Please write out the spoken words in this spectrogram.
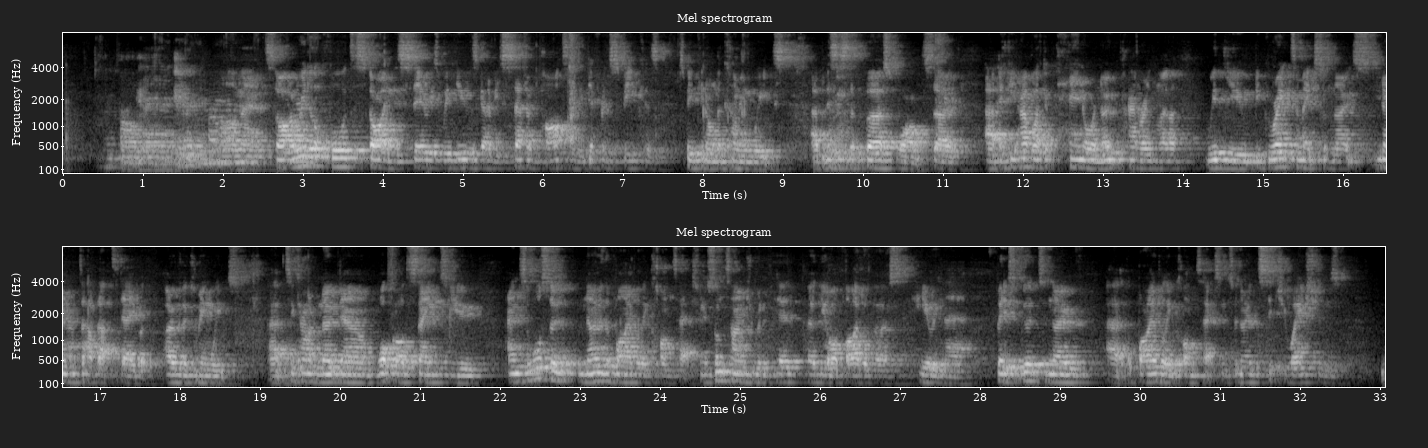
Amen. Amen. So I really look forward to starting this series with you. There's going to be seven parts and different speakers speaking on the coming weeks. Uh, but this is the first one. So uh, if you have like a pen or a notepad or anything like that with you, it'd be great to make some notes. You don't have to have that today, but over the coming weeks. Uh, to kind of note down what God's saying to you and to also know the Bible in context. You know, sometimes you would have heard, heard the odd Bible verse here and there, but it's good to know uh, the Bible in context and to know the situations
